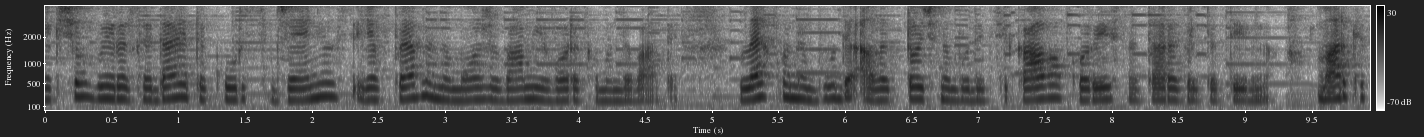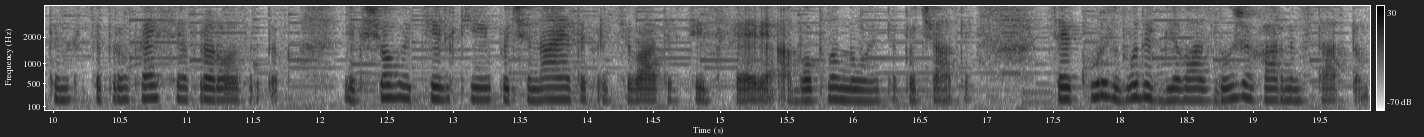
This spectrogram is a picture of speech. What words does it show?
Якщо ви розглядаєте курс Genius, я впевнено можу вам його рекомендувати. Легко не буде, але точно буде цікаво, корисно та результативно. Маркетинг це професія про розвиток. Якщо ви тільки починаєте працювати в цій сфері або плануєте почати, цей курс буде для вас дуже гарним стартом.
